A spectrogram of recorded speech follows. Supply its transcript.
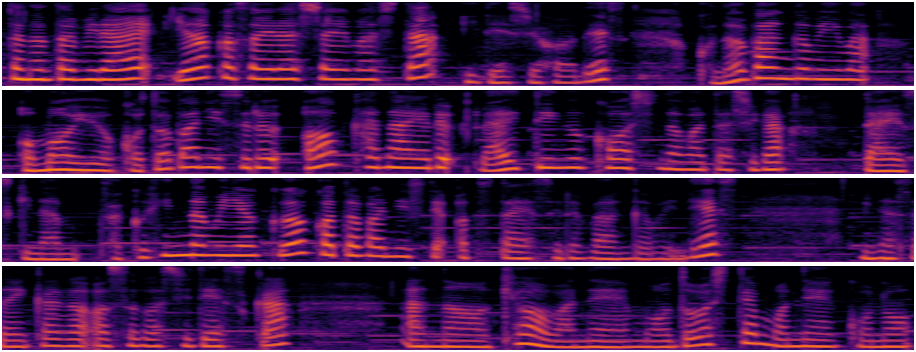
ートの扉へようこそいらっしゃいました。井出志保です。この番組は思いを言葉にするを叶えるライティング講師の私が大好きな作品の魅力を言葉にしてお伝えする番組です。皆さんいかがお過ごしですか？あの、今日はね、もうどうしてもね、この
